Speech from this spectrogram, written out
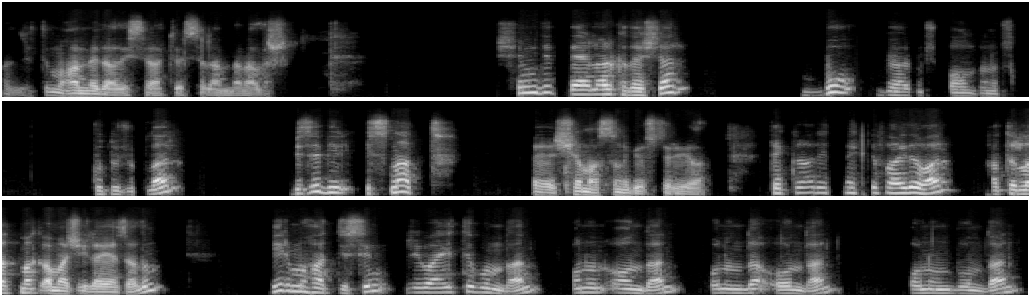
Hazreti Muhammed Aleyhisselatü Vesselam'dan alır. Şimdi değerli arkadaşlar bu görmüş olduğunuz kutucuklar bize bir isnat e, şemasını gösteriyor. Tekrar etmekte fayda var. Hatırlatmak amacıyla yazalım. Bir muhaddisin rivayeti bundan, onun ondan, onun da ondan, onun bundan,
